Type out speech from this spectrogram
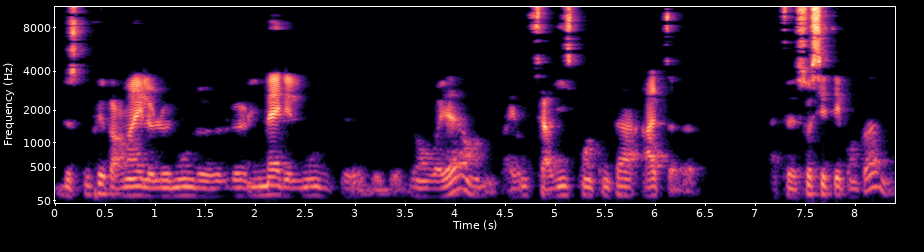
de spoofer par mail le nom de l'email et le nom de, de, de, l'envoyeur, par exemple service.conta at, euh, at société.com,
